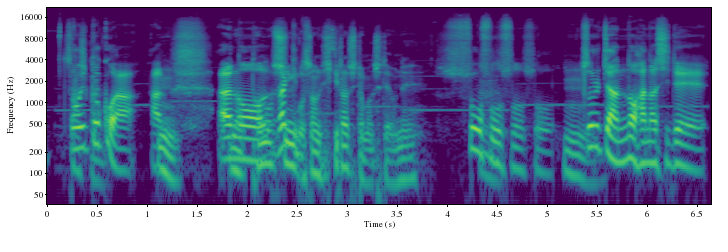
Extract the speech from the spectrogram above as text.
んそういうとこはある、うん。あの楽さっきしい語ちゃんと引き出してましたよね。そうそうそうそう、うん。鶴ちゃんの話で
